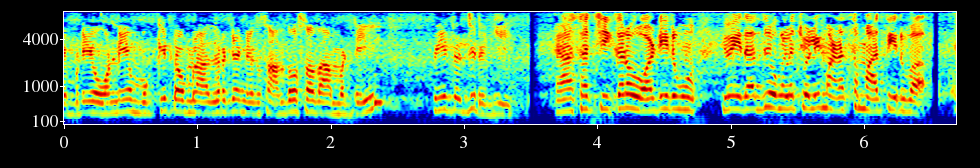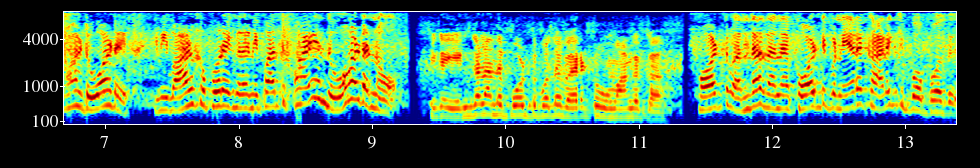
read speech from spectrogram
எப்படியோ ஒன்னையும் முக்கிட்டோம்ல. அது வரைக்கும் எங்களுக்கு சந்தோஷம் தான் மட்டி பீ தச்சிருக்கி ராசா சீக்கிரம் ஓடிடுவோம். இவ ஏதாவது உங்களை சொல்லி மனசை மாத்திடுவா. ஓடு ஓடு நீ வாழ்க்கை போறீங்க நீ பார்த்து பயந்து ஓடணும். இங்க எங்கெல்லாம் அந்த போட்டு போத விரட்டுவோம் வாங்கக்கா. போட்டு வந்தா தானே போட்டு இப்ப நேரம் கரைக்கு போக போகுது.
